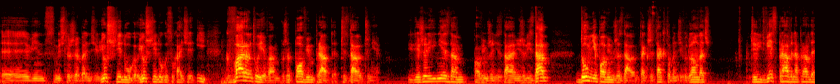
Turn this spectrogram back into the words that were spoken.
E, więc myślę, że będzie już niedługo, już niedługo słuchajcie i gwarantuję wam, że powiem prawdę, czy zdałem, czy nie. Jeżeli nie zdam, powiem, że nie zdałem. Jeżeli zdam, dumnie powiem, że zdałem. Także tak to będzie wyglądać. Czyli dwie sprawy naprawdę,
